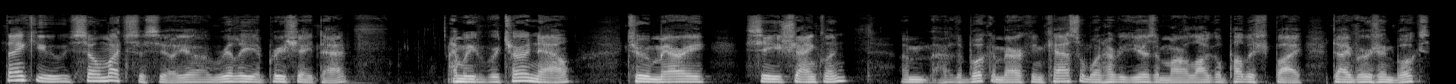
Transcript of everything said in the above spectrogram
Thank you so much, Cecilia. I really appreciate that. And we return now to Mary C. Shanklin, um, the book American Castle 100 Years of Mar-a-Lago, published by Diversion Books.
